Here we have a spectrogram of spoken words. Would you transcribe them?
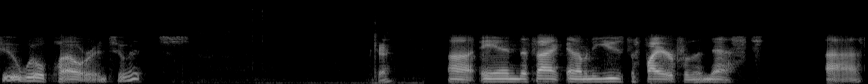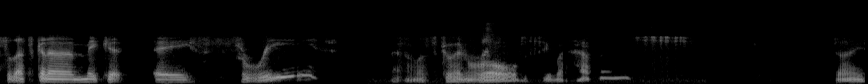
two willpower into it. Okay. Uh, and the fact, and I'm going to use the fire from the nest. Uh, so that's going to make it a three. Now let's go ahead and roll to see what happens. Dice.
